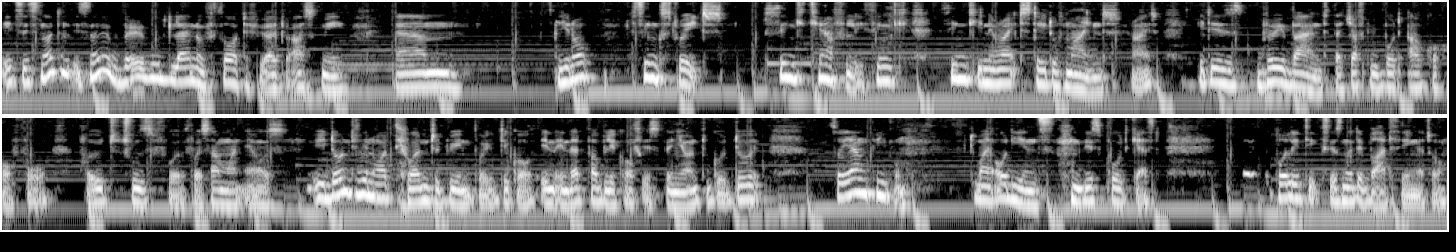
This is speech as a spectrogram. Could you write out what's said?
It's it's not it's not a very good line of thought if you had to ask me. Um, you know, think straight, think carefully, think think in the right state of mind, right? It is very bad that you have to be bought alcohol for for you to choose for, for someone else. You don't even know what they want to do in political in, in that public office, then you want to go do it. So young people, to my audience on this podcast, politics is not a bad thing at all.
